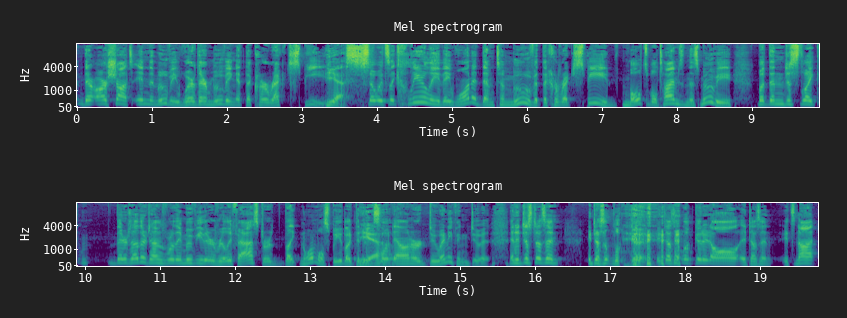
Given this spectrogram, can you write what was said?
there are shots in the movie where they're moving at the correct speed. Yes. So it's like clearly they wanted them to move at the correct speed multiple times in this movie, but then just like there's other times where they move either really fast or like normal speed, like they didn't Yeah. slow down or do anything to it, and it just doesn't. It doesn't look good. It doesn't look good at all. It doesn't. It's not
